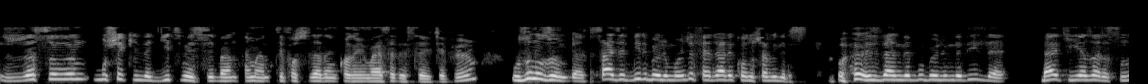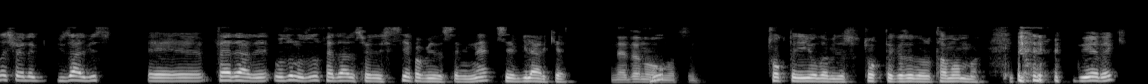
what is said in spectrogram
Russell'ın bu şekilde gitmesi ben hemen tifosilerden konuyu Mercedes'e çekiyorum. Uzun uzun yani sadece bir bölüm boyunca Ferrari konuşabiliriz. O yüzden de bu bölümde değil de belki yaz arasında şöyle güzel bir e, Ferrari uzun uzun Ferrari söyleşisi yapabiliriz seninle sevgili Erke. Neden olmasın? Çok da iyi olabilir. Çok da güzel olur tamam mı? diyerek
